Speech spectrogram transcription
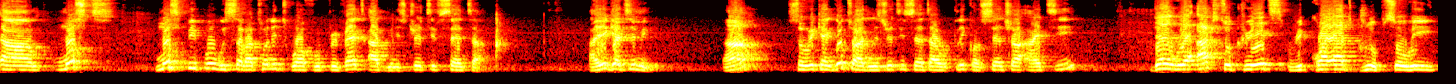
uh, most, most people with Server 2012 will prevent administrative center. Are you getting me? Huh? So we can go to administrative center, we we'll click on central IT. Then we are asked to create required groups. So we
